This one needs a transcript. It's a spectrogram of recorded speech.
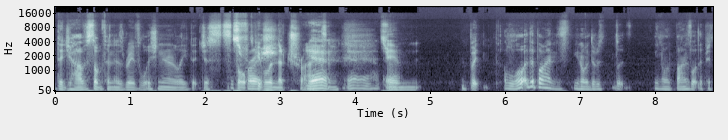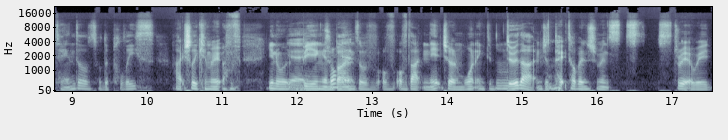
did you have something as revolutionary that just It's stopped fresh. people in their tracks. yeah, and, yeah, yeah, that's right. um, but a lot of the bands, you know, there was, you know, bands like the Pretenders or the Police actually came out of, you know, Yeah. being in bands of, of, of that nature and wanting to do that and just picked up instruments s- straight away,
